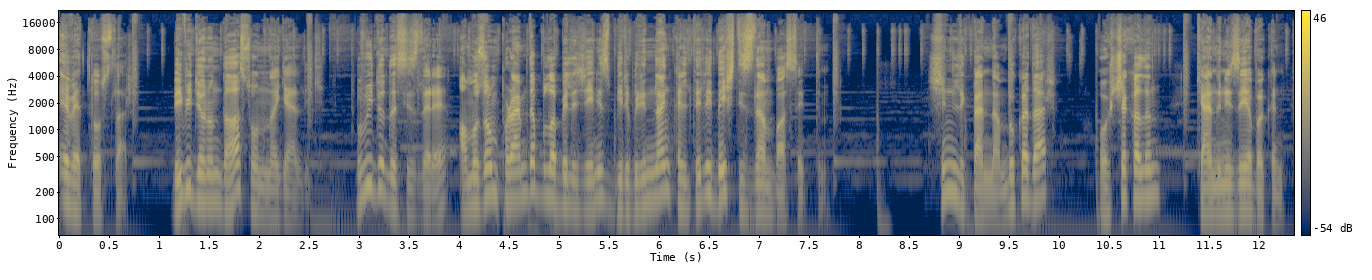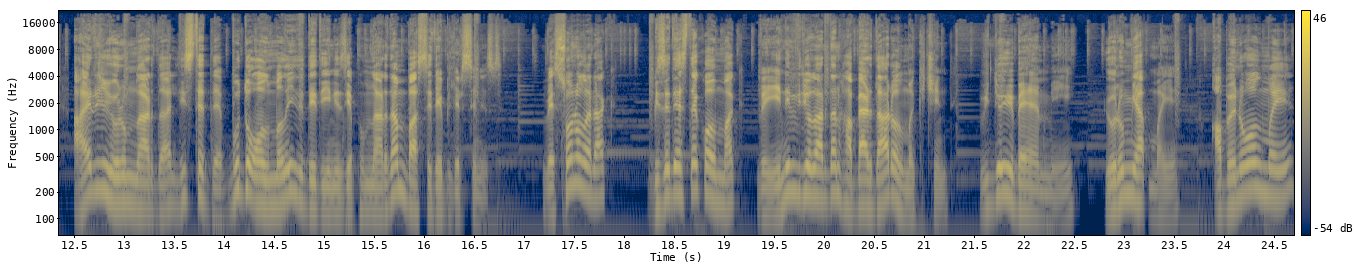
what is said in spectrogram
Evet dostlar, bir videonun daha sonuna geldik. Bu videoda sizlere Amazon Prime'de bulabileceğiniz birbirinden kaliteli 5 diziden bahsettim. Şimdilik benden bu kadar. Hoşçakalın, kendinize iyi bakın. Ayrıca yorumlarda listede bu da olmalıydı dediğiniz yapımlardan bahsedebilirsiniz. Ve son olarak bize destek olmak ve yeni videolardan haberdar olmak için videoyu beğenmeyi, yorum yapmayı, abone olmayı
